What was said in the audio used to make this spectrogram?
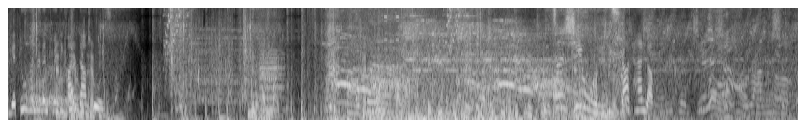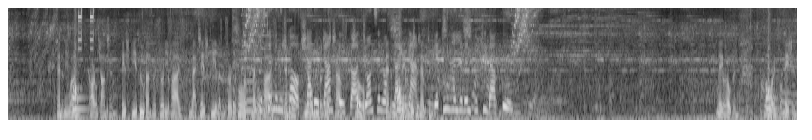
Get 225 dark goals. Middle and mark. 宝贝儿啊， 再 信我一次 Start hand up. 钱可真是好东西。 Enemy 1. Power Thompson. HP 235. Max HP 134. System to tower shadow camp killed while Johnson of light gun. Get 250 dark goals. 没有问题。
